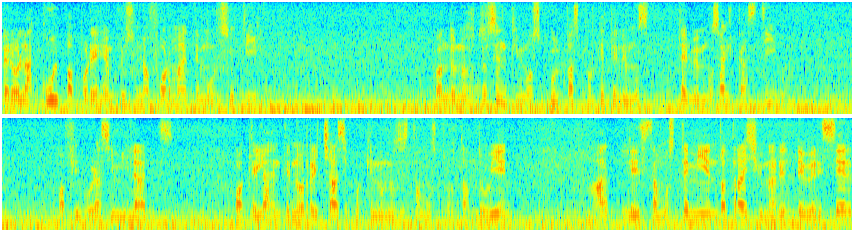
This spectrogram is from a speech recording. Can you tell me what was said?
Pero la culpa, por ejemplo, es una forma de temor sutil. Cuando nosotros sentimos culpas porque tenemos, tememos al castigo, a figuras similares, o a que la gente nos rechace porque no nos estamos portando bien. le estamos temiendo a traicionar el deber ser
